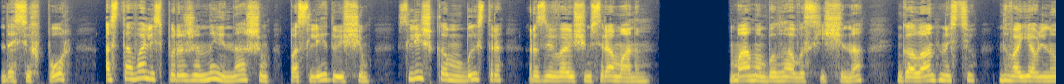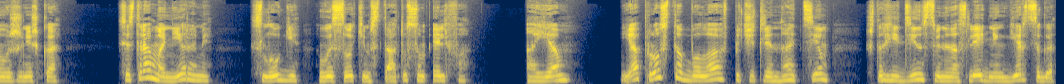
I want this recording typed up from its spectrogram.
до сих пор оставались поражены нашим последующим, слишком быстро развивающимся романом. Мама была восхищена галантностью новоявленного женишка, сестра манерами, слуги высоким статусом эльфа. А я... я просто была впечатлена тем, что единственный наследник герцога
